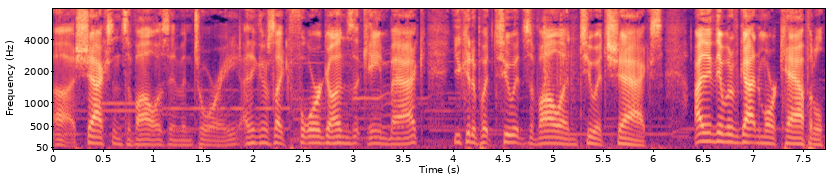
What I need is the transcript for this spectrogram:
uh, Shaxx and Zavala's inventory. I think there's like four guns that came back. You could have put two at Zavala and two at Shaxx. I think they would have gotten more capital.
